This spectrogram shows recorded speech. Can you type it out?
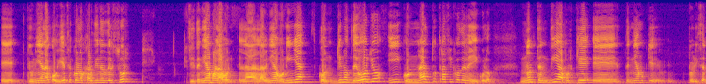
eh, que unía la COBIEF con los jardines del sur. Si teníamos la, la avenida Bonilla, con llenos de hoyo y con un alto tráfico de vehículos. No entendía por qué eh, teníamos que priorizar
